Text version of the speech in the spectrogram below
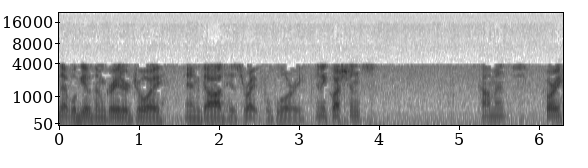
that will give them greater joy and God His rightful glory. Any questions? Comments? Corey?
